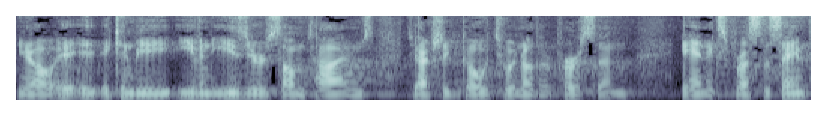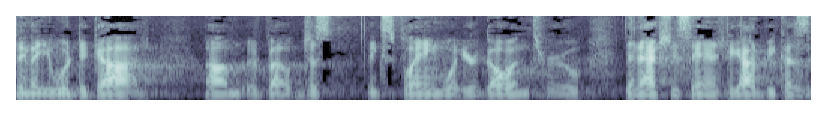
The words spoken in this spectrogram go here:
You know, it, it can be even easier sometimes to actually go to another person and express the same thing that you would to God um, about just explaining what you're going through than actually saying it to God because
